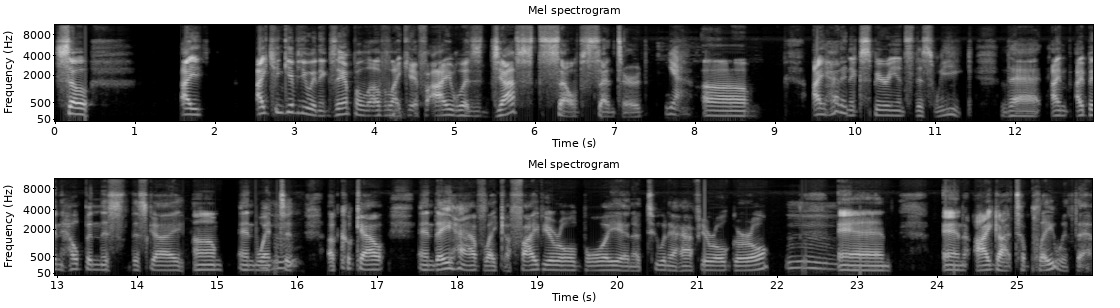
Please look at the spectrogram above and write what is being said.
So I I can give you an example of like if I was just self-centered. Yeah. Um, I had an experience this week that I'm I've been helping this this guy um and went mm-hmm. to a cookout and they have like a five year old boy and a two and a half year old girl mm. and and I got to play with them.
